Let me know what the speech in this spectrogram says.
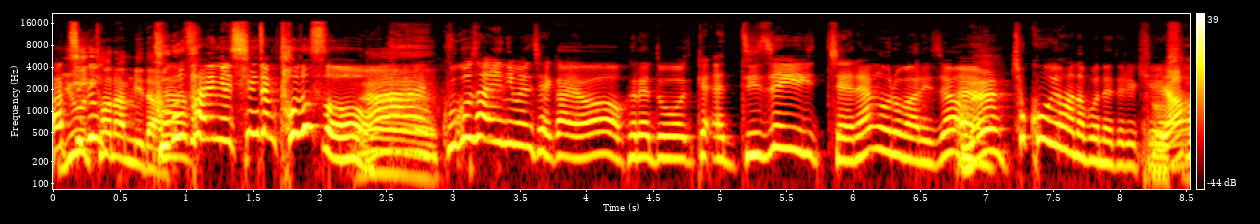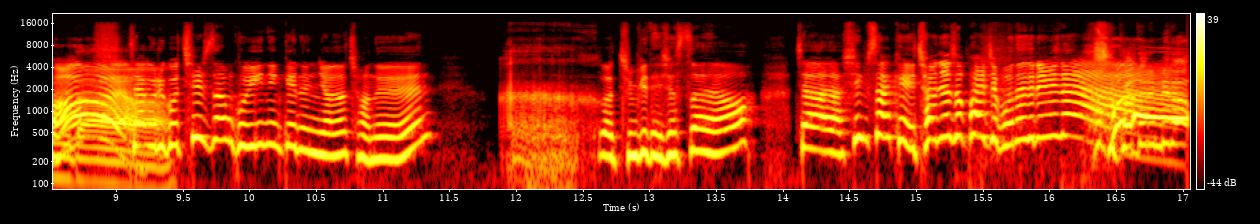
아, 유턴합니다 구구사인님 심장 터졌어. 네. 아, 9942님은 제가요, 그래도 DJ 재량으로 말이죠. 네. 초코우유 하나 보내드릴게요. 자, 그리고 7392님께는요, 저는, 그거 준비되셨어요? 자, 14K 천연석 팔찌 보내드립니다! 축하드립니다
